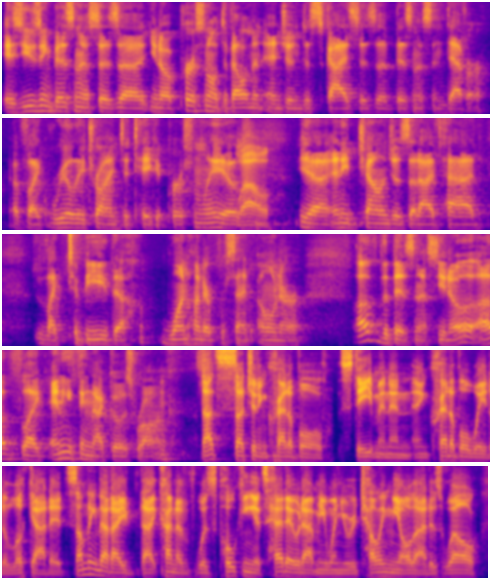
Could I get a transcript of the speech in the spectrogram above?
is using business as a you know a personal development engine disguised as a business endeavor of like really trying to take it personally. Of, wow. Yeah. Any challenges that I've had like to be the 100% owner of the business, you know, of like anything that goes wrong. That's such an incredible statement and incredible way to look at it. Something that I that kind of was poking its head out at me when you were telling me all that as well.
